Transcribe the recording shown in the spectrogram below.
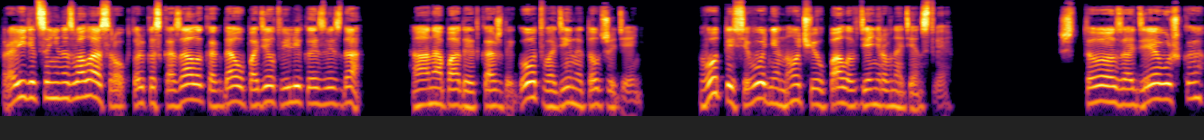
Провидица не назвала срок, только сказала, когда упадет великая звезда, а она падает каждый год в один и тот же день. Вот ты сегодня ночью упала в день равноденствия. Что за девушка?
